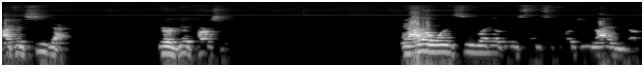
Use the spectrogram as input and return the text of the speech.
I can see that. You're a good person. And I don't want to see you end up in the same situation that I ended up.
